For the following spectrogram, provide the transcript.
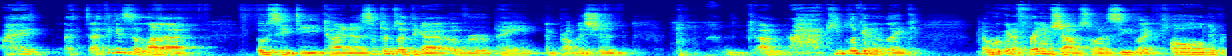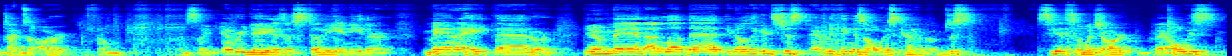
I I I think it's a lot of OCD kind of. Sometimes I think I overpaint and probably should. I'm, I keep looking at like I work at a frame shop, so I see like all different types of art from. It's like every day is a study in either man I hate that or you know man I love that you know like it's just everything is always kind of I'm just seeing so much art, but I always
